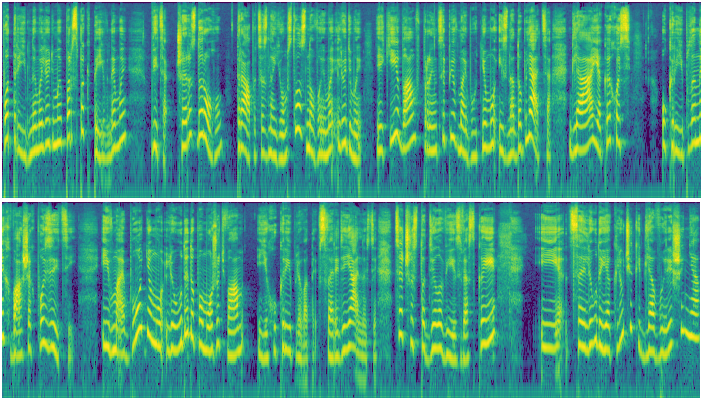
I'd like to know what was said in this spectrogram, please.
потрібними людьми, перспективними. Дивіться, через дорогу трапиться знайомство з новими людьми, які вам, в принципі, в майбутньому і знадобляться для якихось укріплених ваших позицій. І в майбутньому люди допоможуть вам їх укріплювати в сфері діяльності. Це чисто ділові зв'язки, і це люди як ключики для вирішення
